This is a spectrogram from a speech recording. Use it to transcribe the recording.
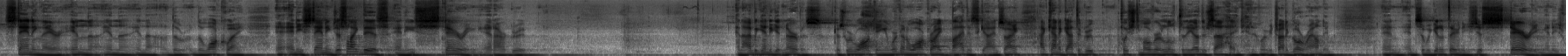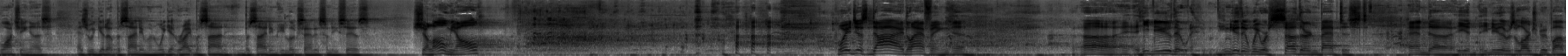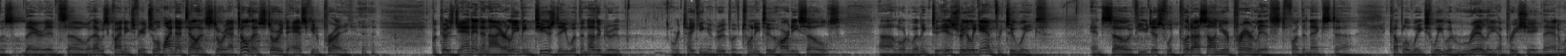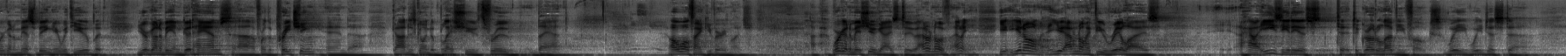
standing there in the, in the, in the, the, the walkway. And he's standing just like this and he's staring at our group. And I began to get nervous because we're walking and we're going to walk right by this guy. And so I, I kind of got the group, pushed him over a little to the other side. You know, we're going to try to go around him. And, and so we get up there and he's just staring and he's watching us as we get up beside him. And we get right beside him, beside him, he looks at us and he says, Shalom, y'all. we just died laughing. Uh, uh, he knew that he knew that we were Southern Baptist, and uh, he had, he knew there was a large group of us there, and so that was quite an experience. Well, why did I tell that story? I told that story to ask you to pray, because Janet and I are leaving Tuesday with another group. We're taking a group of 22 hardy souls, uh, Lord willing, to Israel again for two weeks. And so, if you just would put us on your prayer list for the next uh, couple of weeks, we would really appreciate that. And we're going to miss being here with you, but you're going to be in good hands uh, for the preaching, and uh, God is going to bless you through that. Oh, well, thank you very much. Uh, we're going to miss you guys too. I don't know if I don't. You, you know, you, I don't know if you realize how easy it is to, to grow to love you folks. We, we just, uh,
